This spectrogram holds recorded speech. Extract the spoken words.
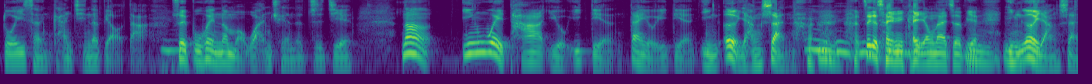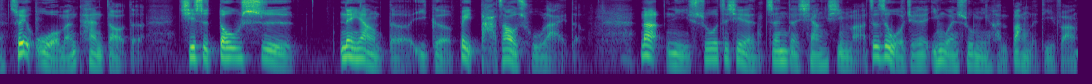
多一层感情的表达，所以不会那么完全的直接。嗯、那因为它有一点带有一点隐恶扬善，嗯、这个成语可以用在这边，隐恶扬善。所以我们看到的其实都是那样的一个被打造出来的。那你说这些人真的相信吗？这是我觉得英文书名很棒的地方，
